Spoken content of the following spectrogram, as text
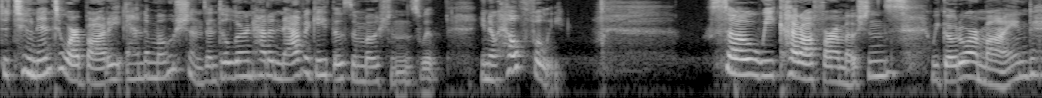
to tune into our body and emotions and to learn how to navigate those emotions with you know healthfully so we cut off our emotions, we go to our mind,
